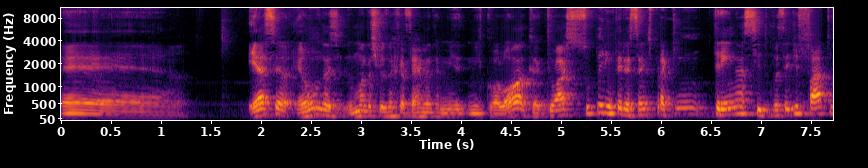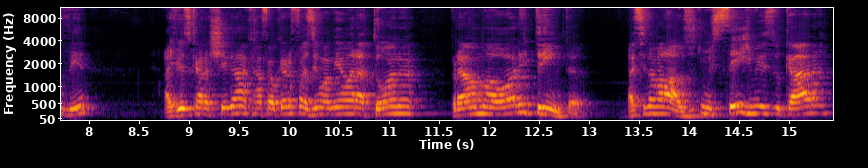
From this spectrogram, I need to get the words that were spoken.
é, essa é uma das, uma das coisas que a ferramenta me, me coloca que eu acho super interessante para quem treina cedo. Você de fato vê. Às vezes o cara chega, ah, Rafael, eu quero fazer uma meia maratona para uma hora e trinta. Aí você vai lá, os últimos seis meses do cara,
